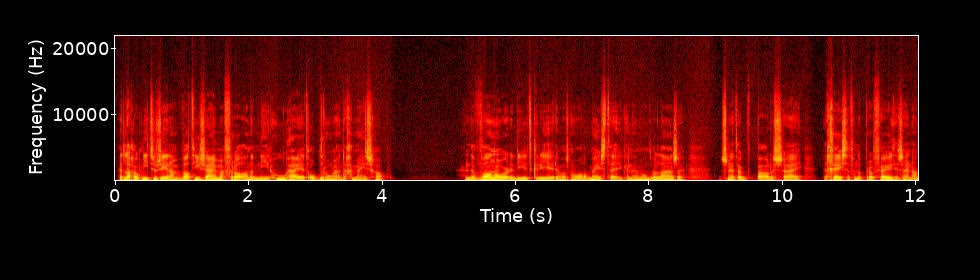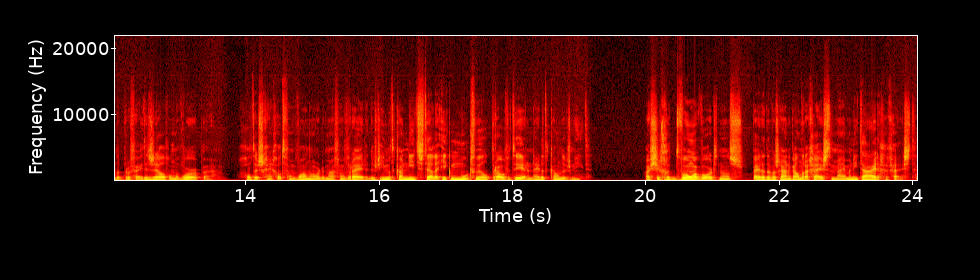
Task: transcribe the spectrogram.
Het lag ook niet zozeer aan wat hij zei, maar vooral aan de manier hoe hij het opdrong aan de gemeenschap. En de wanorde die het creëerde was nog wel het meest tekenen, want we lazen, zoals net ook Paulus zei, de geesten van de profeten zijn aan de profeten zelf onderworpen. God is geen God van wanorde, maar van vrede. Dus iemand kan niet stellen, ik moet wel profeteren. Nee, dat kan dus niet. Als je gedwongen wordt, dan spelen er waarschijnlijk andere geesten mee, maar niet de Heilige Geest.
